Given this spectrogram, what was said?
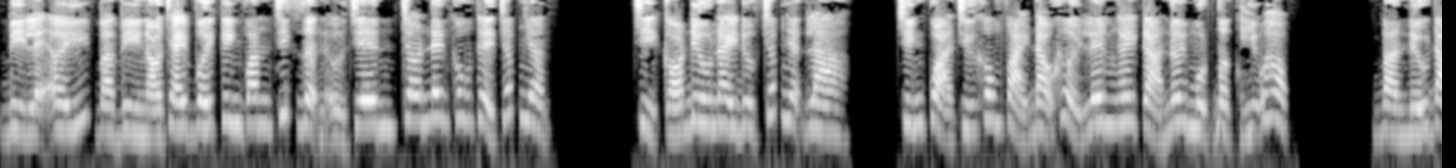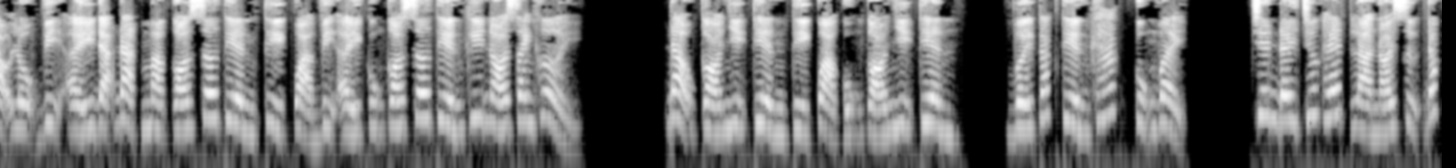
Vì lẽ ấy, và vì nó trái với kinh văn trích giận ở trên, cho nên không thể chấp nhận. Chỉ có điều này được chấp nhận là chính quả chứ không phải đạo khởi lên ngay cả nơi một bậc hữu học. Và nếu đạo lộ vị ấy đã đạt mà có sơ thiền thì quả vị ấy cũng có sơ thiền khi nó sanh khởi. Đạo có nhị thiền thì quả cũng có nhị thiền. Với các thiền khác cũng vậy. Trên đây trước hết là nói sự đắc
